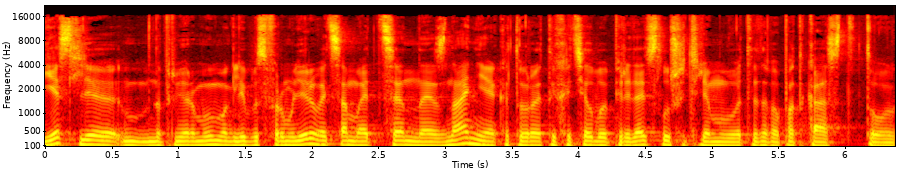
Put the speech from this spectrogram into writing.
Если, например, мы могли бы сформулировать самое ценное знание, которое ты хотел бы передать слушателям вот этого подкаста, то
